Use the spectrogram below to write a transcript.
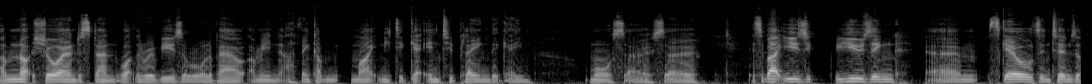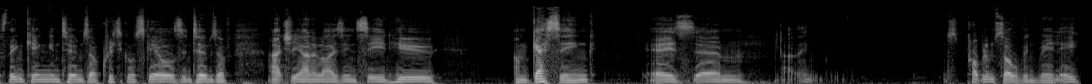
I'm not sure I understand what the reviews are all about. I mean, I think I might need to get into playing the game more so. So, it's about using using um, skills in terms of thinking, in terms of critical skills, in terms of actually analysing, seeing who I'm guessing is um, I think problem solving really,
